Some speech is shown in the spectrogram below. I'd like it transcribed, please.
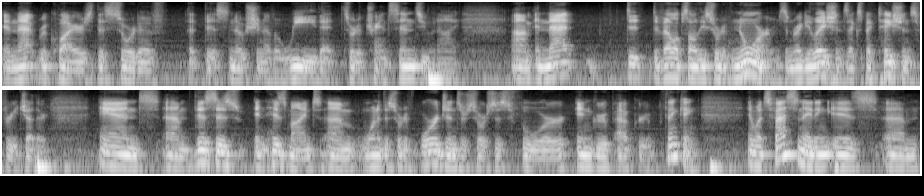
and that requires this sort of uh, this notion of a we that sort of transcends you and I, um, and that de- develops all these sort of norms and regulations, expectations for each other, and um, this is, in his mind, um, one of the sort of origins or sources for in-group, out-group thinking. And what's fascinating is um,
